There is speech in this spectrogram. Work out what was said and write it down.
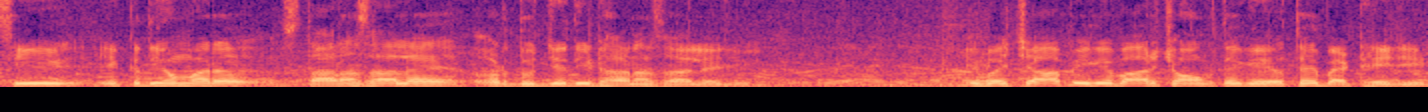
ਸੀ, ਇੱਕ ਦੀ ਉਮਰ 17 ਸਾਲ ਹੈ ਔਰ ਦੂਜੇ ਦੀ 18 ਸਾਲ ਹੈ ਜੀ। ਇਹ ਬਸ ਚਾਹ ਪੀ ਕੇ ਬਾਹਰ ਚੌਂਕ ਤੇ ਗਏ, ਉੱਥੇ ਬੈਠੇ ਜੀ।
